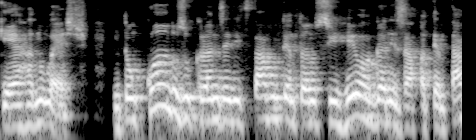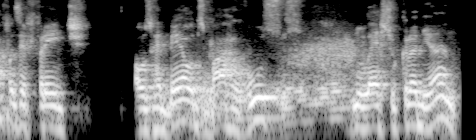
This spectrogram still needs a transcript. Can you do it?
guerra no leste. Então, quando os ucranianos eles estavam tentando se reorganizar para tentar fazer frente aos rebeldes barra russos no leste ucraniano,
